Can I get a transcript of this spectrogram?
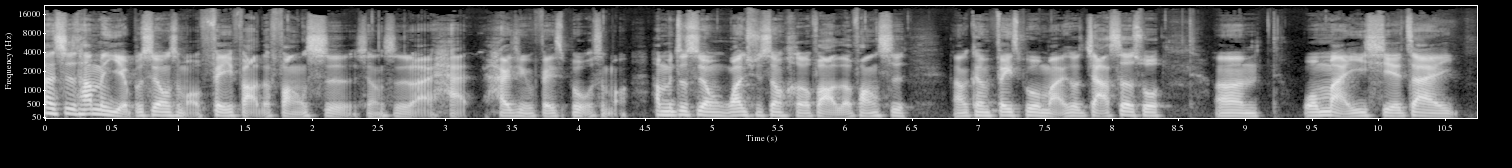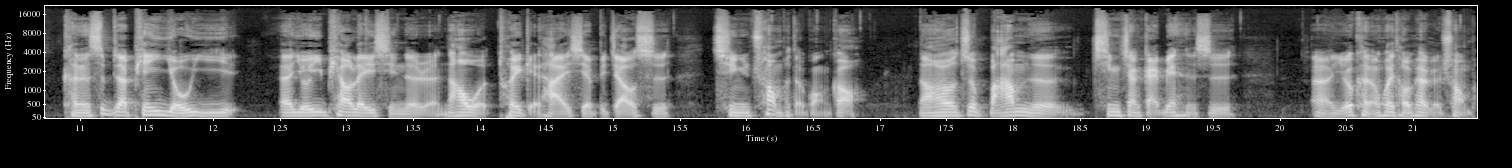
但是他们也不是用什么非法的方式，像是来害害进 Facebook 什么，他们就是用完全是用合法的方式，然后跟 Facebook 买说，假设说，嗯，我买一些在可能是比较偏游移呃游移票类型的人，然后我推给他一些比较是亲 Trump 的广告，然后就把他们的倾向改变成是呃有可能会投票给 Trump。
